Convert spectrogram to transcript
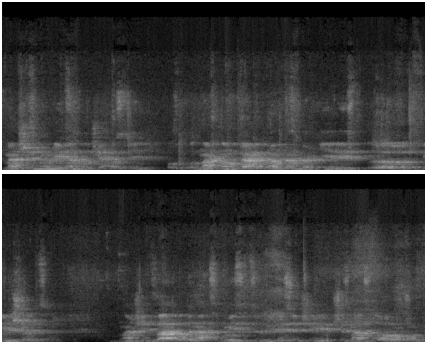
зменшенню рівня злочинності, однак на окремих напрямках її ріст е, збільшується. Значить, за 11 місяців 2016 року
